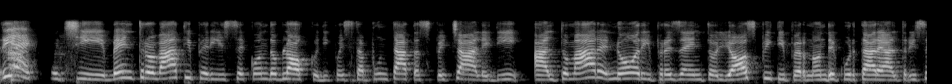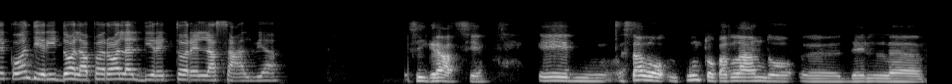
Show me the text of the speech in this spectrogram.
Rieccoci, bentrovati per il secondo blocco di questa puntata speciale di Alto Mare. Non ripresento gli ospiti per non decurtare altri secondi, ridò la parola al direttore La Salvia. Sì, grazie. E, stavo appunto parlando eh, del,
